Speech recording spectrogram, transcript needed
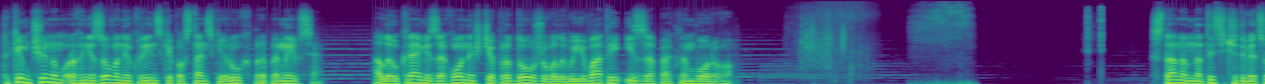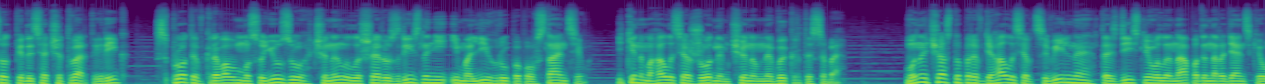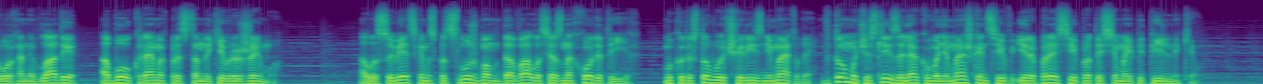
Таким чином, організований український повстанський рух припинився, але окремі загони ще продовжували воювати із запеклим ворогом. Станом на 1954 рік спротив Кривавому Союзу чинили лише розрізнені і малі групи повстанців, які намагалися жодним чином не викрити себе. Вони часто перевдягалися в цивільне та здійснювали напади на радянські органи влади або окремих представників режиму. Але совєтським спецслужбам вдавалося знаходити їх, використовуючи різні методи, в тому числі залякування мешканців і репресії проти сімей підпільників.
